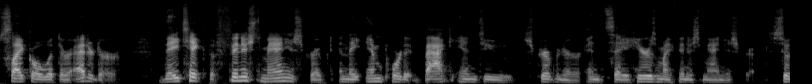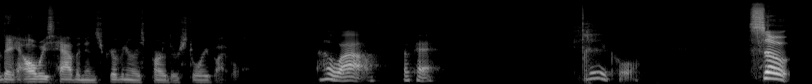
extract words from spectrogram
cycle with their editor, they take the finished manuscript and they import it back into Scrivener and say, "Here's my finished manuscript." So they always have it in Scrivener as part of their story bible. Oh wow. Okay. Very cool. So,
